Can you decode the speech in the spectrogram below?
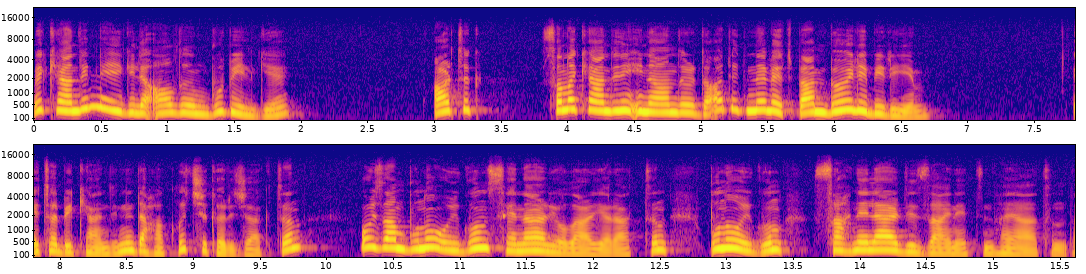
Ve kendinle ilgili aldığın bu bilgi artık sana kendini inandırdı. A dedin evet ben böyle biriyim. E tabi kendini de haklı çıkaracaktın. O yüzden buna uygun senaryolar yarattın. Buna uygun sahneler dizayn ettin hayatında.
